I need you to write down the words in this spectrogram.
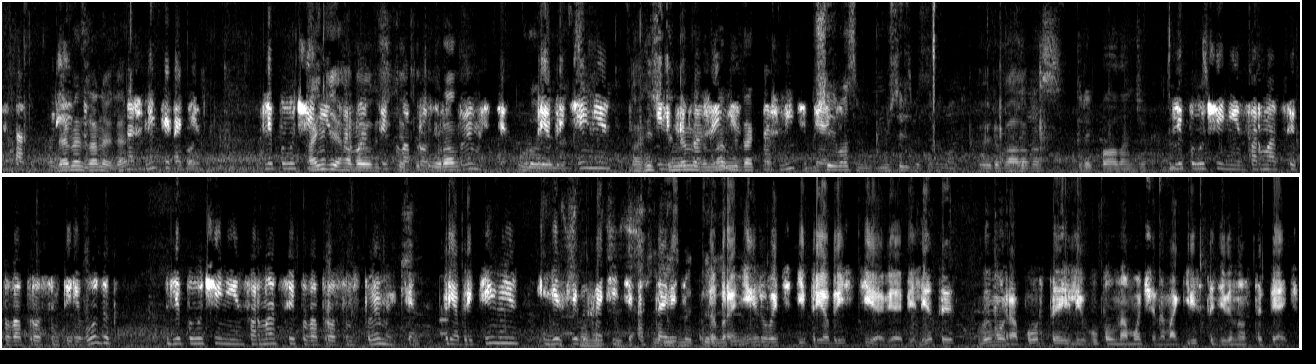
и статус Demez lan öyle. Нажмите 1. Для получения Hangi информации по вопросу Ural. стоимости, Ural, приобретения hiç или dinlemedim bir dakika. нажмите 5. Bir şey basın. Müşteri hizmetlerine bak. Öyle bağlamaz. direkt bağlanacak. Для получения информации по вопросам перевозок, для получения информации по вопросам стоимости, приобретения, если вы хотите оставить. Забронировать и приобрести авиабилеты в аэропорта или в уполномоченном АГИ 195.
